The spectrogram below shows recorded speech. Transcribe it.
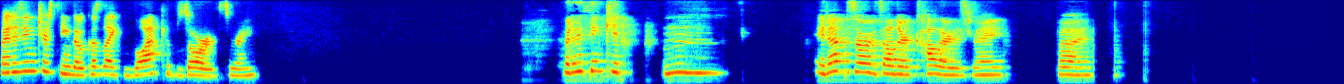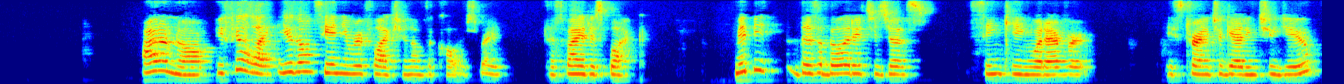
But it's interesting though, because like black absorbs, right? But I think it mm, it absorbs other colors, right? But I don't know. It feels like you don't see any reflection of the colors, right? That's why it is black. Maybe this ability to just thinking whatever is trying to get into you,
